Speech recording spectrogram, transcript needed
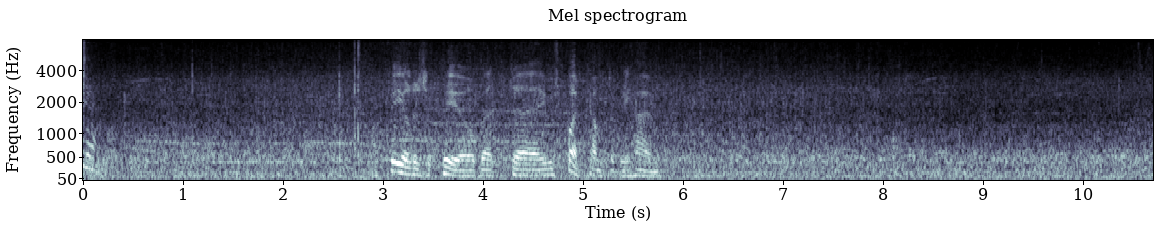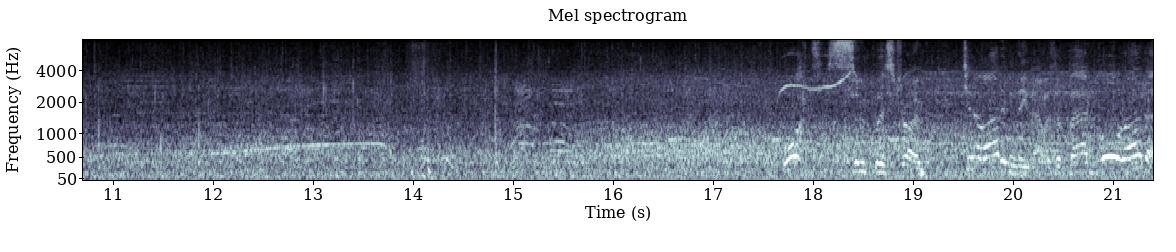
Yeah. A fielder's appeal, but uh, he was quite comfortably home. What a super stroke. Do you know, I didn't think that was a bad ball either.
